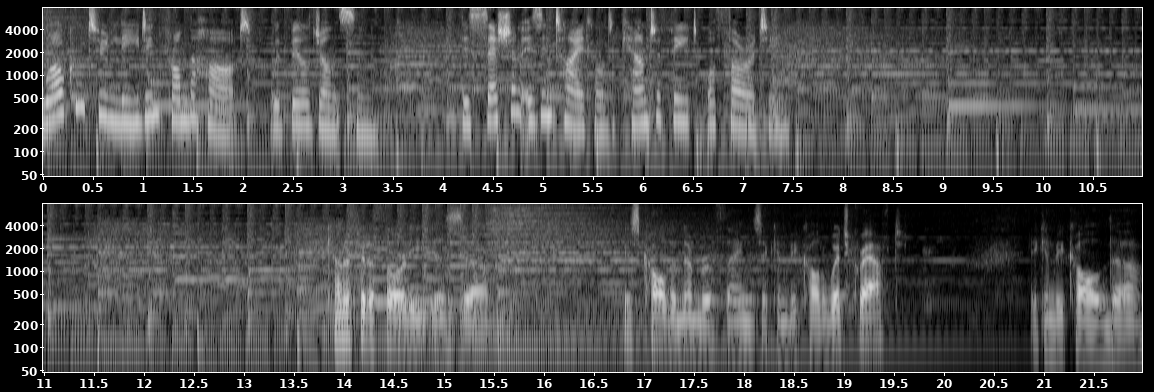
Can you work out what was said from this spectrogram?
Welcome to Leading from the Heart with Bill Johnson. This session is entitled Counterfeit Authority. Counterfeit authority is uh, is called a number of things. It can be called witchcraft. It can be called uh,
